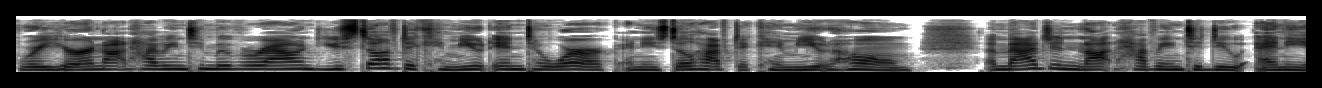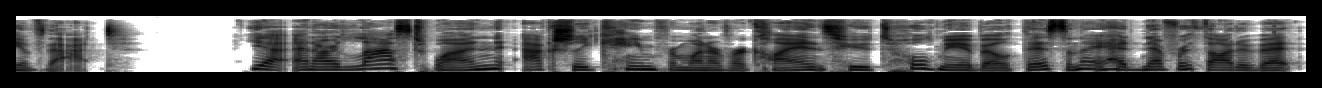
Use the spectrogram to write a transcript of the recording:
where you're not having to move around you still have to commute into work and you still have to commute home imagine not having to do any of that yeah, and our last one actually came from one of our clients who told me about this and I had never thought of it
